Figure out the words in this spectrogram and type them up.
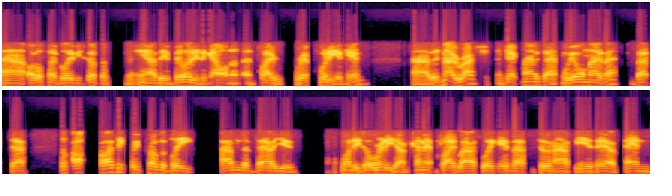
Uh, I also believe he's got the you know the ability to go on and, and play rep footy again. Uh, there's no rush, and Jack knows that. We all know that. But uh, look, I, I think we probably undervalue what he's already done. Come out and played last weekend after two and a half years out, and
